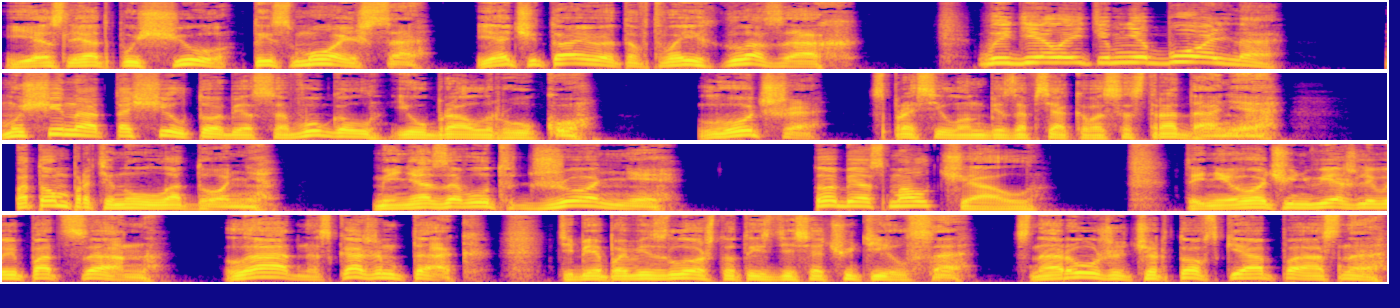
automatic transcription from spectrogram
«Если отпущу, ты смоешься. Я читаю это в твоих глазах». «Вы делаете мне больно!» Мужчина оттащил Тобиаса в угол и убрал руку. «Лучше?» — спросил он безо всякого сострадания. Потом протянул ладонь. «Меня зовут Джонни». Тобиас молчал. «Ты не очень вежливый пацан. Ладно, скажем так. Тебе повезло, что ты здесь очутился. Снаружи чертовски опасно».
